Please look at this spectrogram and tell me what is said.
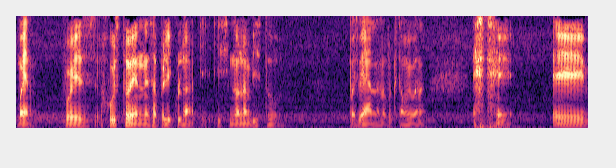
Bueno, pues justo en esa película, y, si no la han visto, pues véanla, ¿no? Porque está muy buena. Este, eh,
